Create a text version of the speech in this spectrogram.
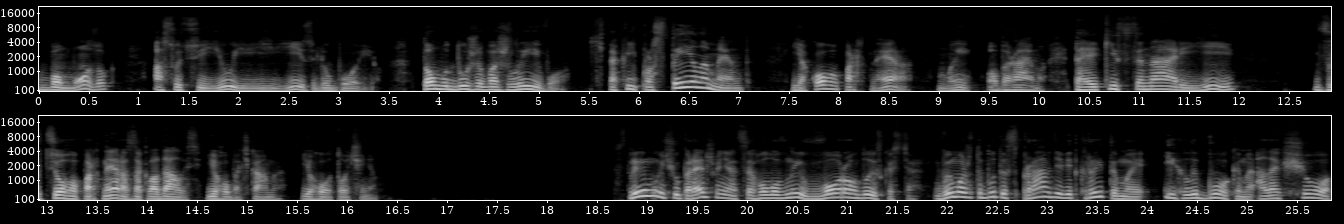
бо мозок асоціює її з любов'ю. Тому дуже важливо такий простий елемент, якого партнера ми обираємо, та які сценарії в цього партнера закладались його батьками, його оточенням. Стримуючи упередження це головний ворог близькості. Ви можете бути справді відкритими і глибокими, але якщо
